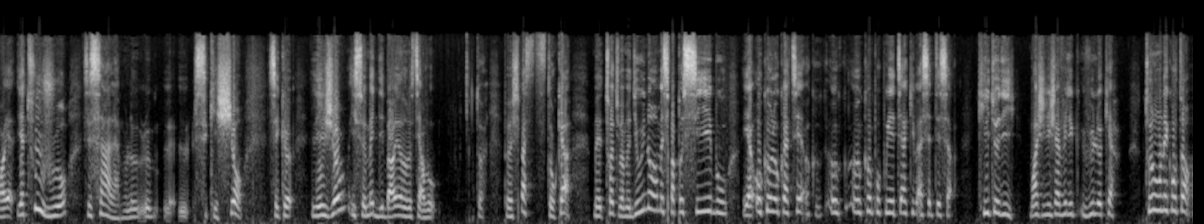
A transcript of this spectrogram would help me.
Alors, il y, a toujours, c'est ça, là, ce qui est chiant, c'est que les gens, ils se mettent des barrières dans le cerveau. Toi, je sais pas si c'est ton cas, mais toi, tu vas me dire oui, non, mais c'est pas possible, ou il n'y a aucun locataire, aucun propriétaire qui va accepter ça. Qui te dit? Moi, j'ai déjà vu le cas. Tout le monde est content.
